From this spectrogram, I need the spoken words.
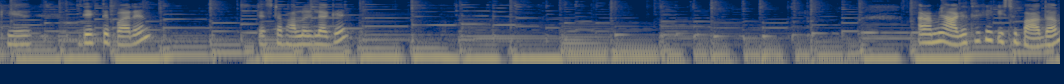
খেয়ে দেখতে পারেন। টেস্টটা ভালোই লাগে। আর আমি আগে থেকে কিছু বাদাম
